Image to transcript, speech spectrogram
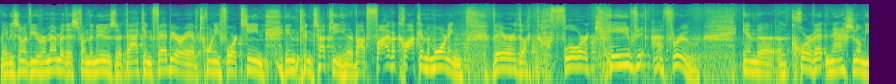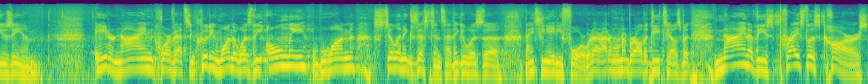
Maybe some of you remember this from the news, but back in February of 2014 in Kentucky at about 5 o'clock in the morning. There, the floor caved uh, through in the Corvette National Museum eight or nine Corvettes, including one that was the only one still in existence. I think it was uh, 1984, whatever. I don't remember all the details, but nine of these priceless cars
